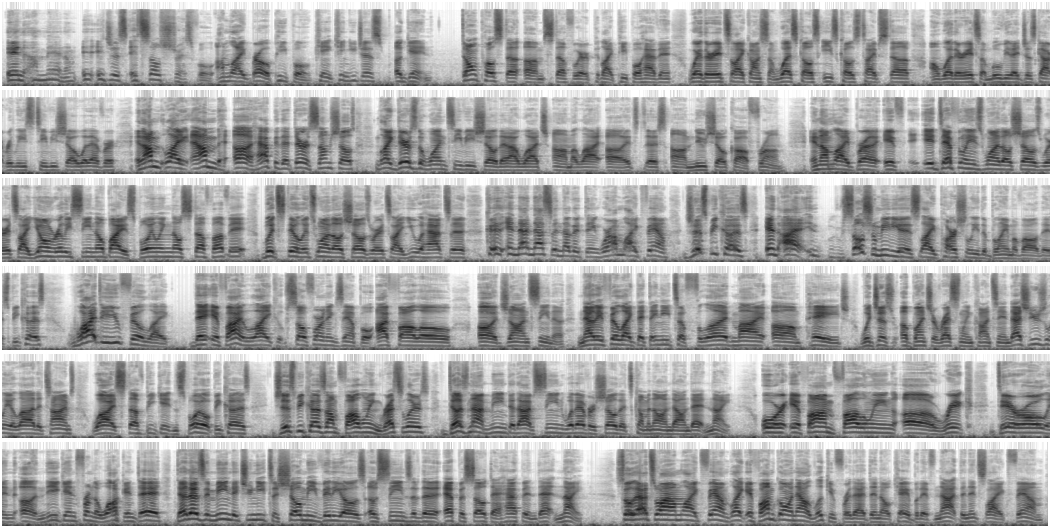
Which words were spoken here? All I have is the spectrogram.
and uh, man, it, it just it's so stressful. I'm like, bro, people, can can you just again don't post the um, stuff where like people haven't whether it's like on some west coast east coast type stuff on whether it's a movie that just got released tv show whatever. And i'm like i'm uh, happy that there are some shows like there's the one tv show that i watch um a lot uh it's this um new show called from and I'm like, bruh, if it definitely is one of those shows where it's like you don't really see nobody spoiling no stuff of it, but still, it's one of those shows where it's like you have to. And then that's another thing where I'm like, fam, just because, and I, and social media is like partially the blame of all this because why do you feel like that if I like, so for an example, I follow uh John Cena. Now they feel like that they need to flood my um page with just a bunch of wrestling content. That's usually a lot of the times why stuff be getting spoiled because just because I'm following wrestlers does not mean that I've seen whatever show that's coming on down that night. Or if I'm following uh Rick, Daryl, and uh Negan from The Walking Dead, that doesn't mean that you need to show me videos of scenes of the episode that happened that night. So that's why I'm like, fam, like if I'm going out looking for that, then okay. But if not, then it's like, fam,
